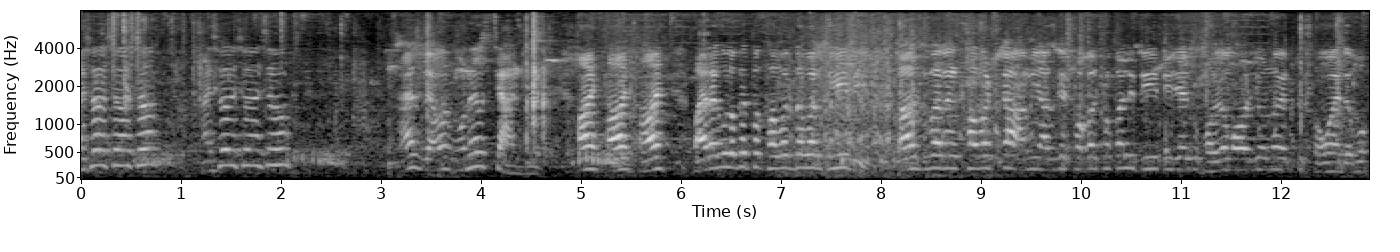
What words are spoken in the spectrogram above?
আসো আসো আসো আসো আসো আসো আসবে আমার মনে হচ্ছে আসবে। হয় হয় হয় পায়রাগুলোকে তো খাবার দাবার দিয়ে দিই। লাস্টবারের খাবারটা আমি আজকে সকাল সকালই দিয়ে দিই যেহেতু হজম হওয়ার জন্য একটু সময় দেবো।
